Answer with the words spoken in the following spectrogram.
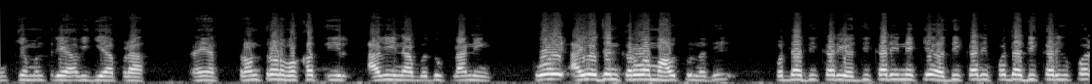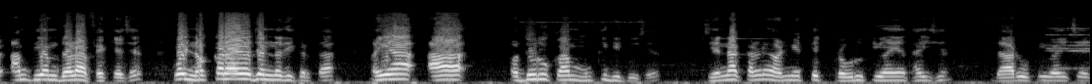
મુખ્યમંત્રી આવી ગયા આપણા, અહીંયા ત્રણ ત્રણ વખત ઈ આવીને આ બધું પ્લાનિંગ. કોઈ આયોજન કરવામાં આવતું નથી. પદાધિકારી અધિકારીને કે અધિકારી પદાધિકારી ઉપર આમથી આમ દડા ફેંકે છે. કોઈ નક્કર આયોજન નથી કરતા. અહીંયા આ અધૂરું કામ મૂકી દીધું છે. જેના કારણે અનૈતિક પ્રવૃત્તિઓ અહીંયા થાય છે. દારૂ પીવાય છે,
